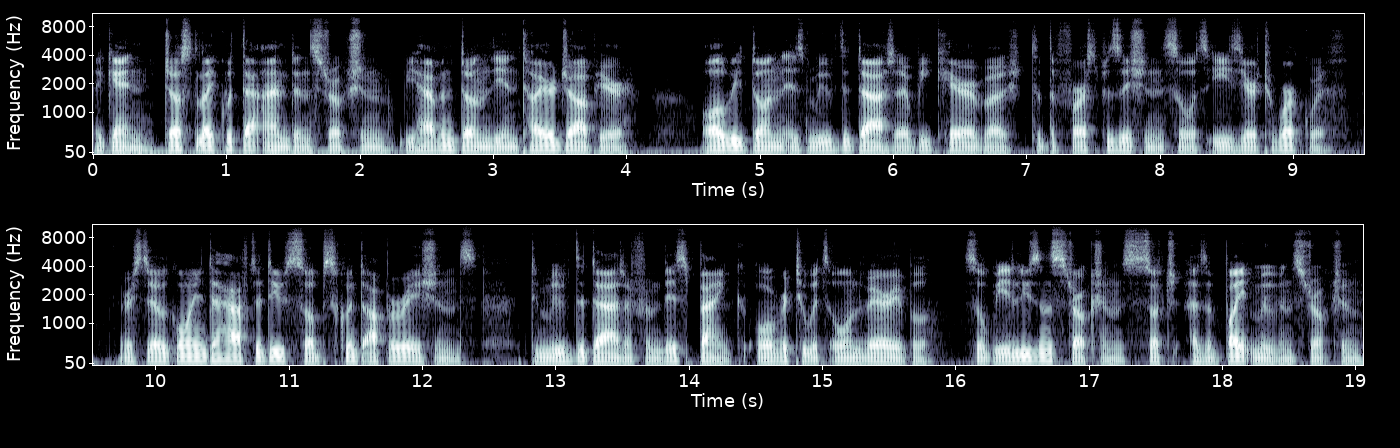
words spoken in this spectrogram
Again, just like with the AND instruction, we haven't done the entire job here. All we've done is move the data we care about to the first position so it's easier to work with. We're still going to have to do subsequent operations to move the data from this bank over to its own variable. So we'll use instructions such as a byte move instruction,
